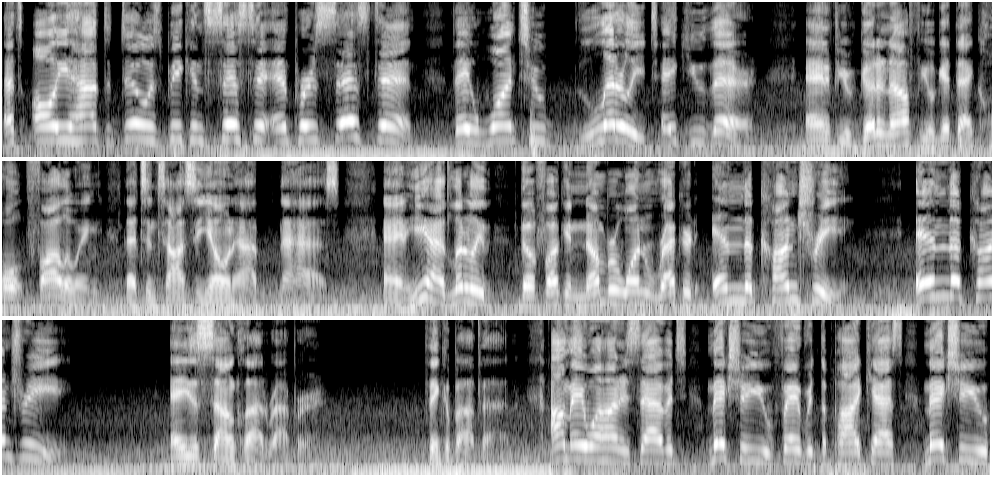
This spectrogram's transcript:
That's all you have to do is be consistent and persistent. They want to literally take you there. And if you're good enough, you'll get that cult following that Tentacion has. And he had literally the fucking number one record in the country. In the country. And he's a SoundCloud rapper. Think about that. I'm A100 Savage. Make sure you favorite the podcast. Make sure you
